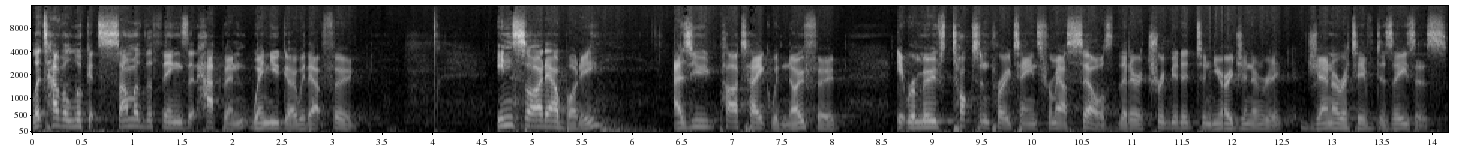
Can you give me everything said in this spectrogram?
Let's have a look at some of the things that happen when you go without food. Inside our body, as you partake with no food, it removes toxin proteins from our cells that are attributed to neurodegenerative diseases.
